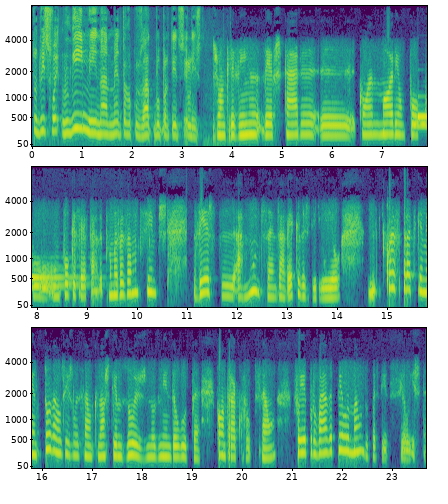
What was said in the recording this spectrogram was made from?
Tudo isso foi liminarmente recusado pelo Partido Socialista. João Cravinho deve estar uh, com a memória um pouco, um pouco afetada, por uma razão muito simples. Desde há muitos anos, há décadas, diria eu, quase praticamente toda a legislação que nós temos hoje no domínio da luta contra a corrupção foi aprovada pela mão do Partido Socialista.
